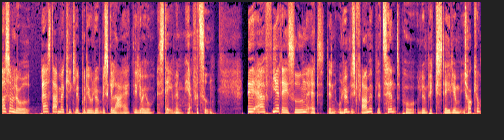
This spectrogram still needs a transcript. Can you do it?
Og som lovet, lad os starte med at kigge lidt på de olympiske lege. Det løber jo af stablen her for tiden. Det er fire dage siden, at den olympiske flamme blev tændt på Olympic Stadium i Tokyo.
